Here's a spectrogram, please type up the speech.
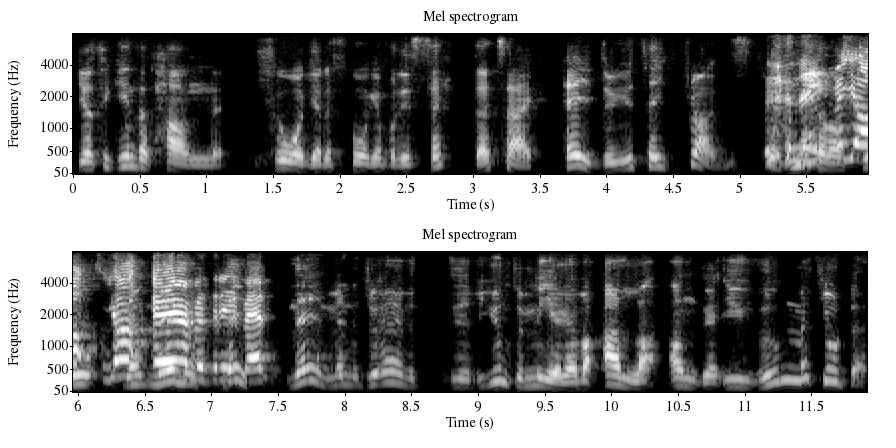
jag tycker inte att han frågade frågan på det sättet så här. Hej, do you take drugs? nej, men jag, jag Men- nej, men- överdriver. Nej, nej, men du överdriver ju inte mer än vad alla andra i rummet gjorde.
